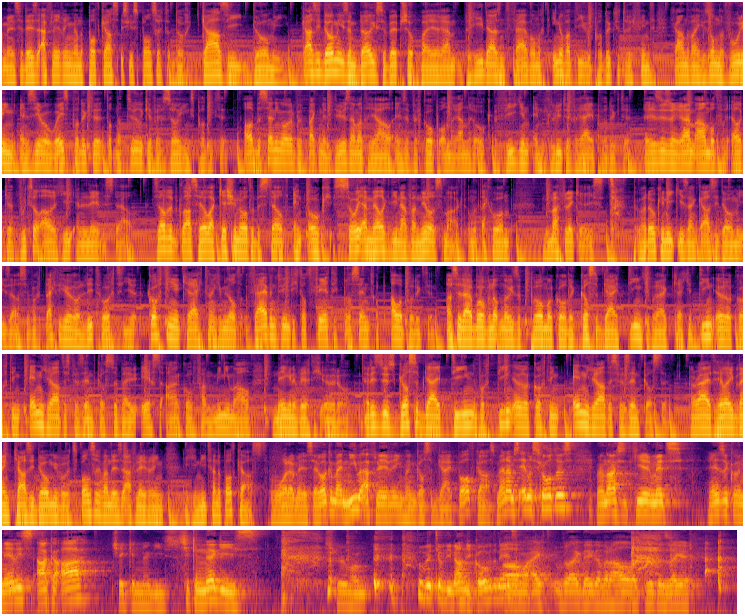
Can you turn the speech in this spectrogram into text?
Mensen, deze aflevering van de podcast is gesponsord door Kazi Domi. Kazi Domi is een Belgische webshop waar je ruim 3500 innovatieve producten terugvindt, gaande van gezonde voeding en zero waste producten tot natuurlijke verzorgingsproducten. Alle bestellingen worden verpakt met duurzaam materiaal en ze verkopen onder andere ook vegan en glutenvrije producten. Er is dus een ruim aanbod voor elke voedselallergie en levensstijl. Zelf heb ik laatst heel wat cashewnoten besteld en ook sojamelk die naar vanille smaakt, omdat dat gewoon maf lekker is. Wat ook uniek is aan Casidomi is dat als je voor 80 euro lid wordt, je kortingen krijgt van gemiddeld 25 tot 40 procent op alle producten. Als je daar bovenop nog eens de promocode GossipGuy10 gebruikt, krijg je 10 euro korting en gratis verzendkosten bij je eerste aankoop van minimaal 49 euro. Dat is dus GossipGuy10 voor 10 euro korting en gratis verzendkosten. Alright, heel erg bedankt Casidomi voor het sponsoren van deze aflevering en geniet van de podcast. Hoi mensen, welkom bij een nieuwe aflevering van Gossip Guy Podcast. Mijn naam is Ender Schotens en vandaag zit ik hier met Renzo Cornelis, aka Chicken nuggies. Chicken Nuggies. Sure, man. Hoe ben je op die naam gekomen ineens? Oh, maar echt, hoeveel ik dat ik dat verhaal al had moeten zeggen.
